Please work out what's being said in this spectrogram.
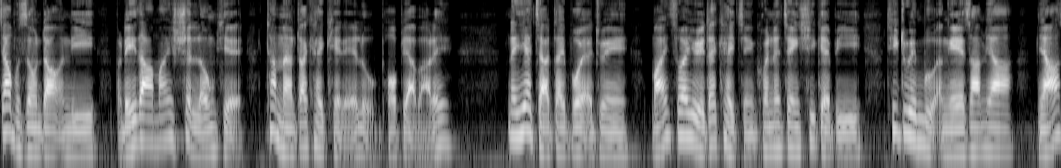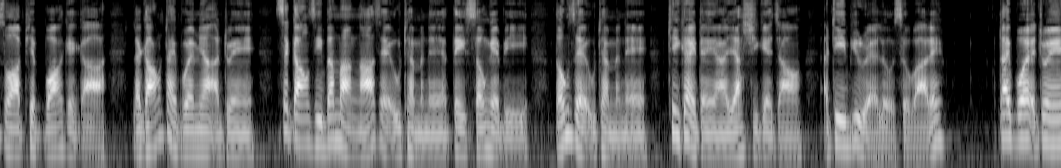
ကြောက်ပစုံတောင်အနီးပဒေသာမိုင်းရှစ်လုံးဖြင့်ထပ်မံတိုက်ခိုက်ခဲ့တယ်လို့ဖော်ပြပါတယ်။နှစ်ရက်ကြာတိုက်ပွဲအတွင်းမိုင်းဆွဲ၍တိုက်ခိုက်ခြင်း9ကြိမ်ရှိခဲ့ပြီးထိတွေ့မှုအငယ်စားများများစွာဖြစ်ပွားခဲ့က၎င်းတိုက်ပွဲများအတွင်းစစ်ကောင်စီဘက်မှ90ဦးထပ်မံတိတ်ဆုံးခဲ့ပြီး30ဦးထပ်မံထိခိုက်ဒဏ်ရာရရှိခဲ့ကြောင်းအတည်ပြုတယ်လို့ဆိုပါတယ်။ တိုက်ပွဲအတွင်း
